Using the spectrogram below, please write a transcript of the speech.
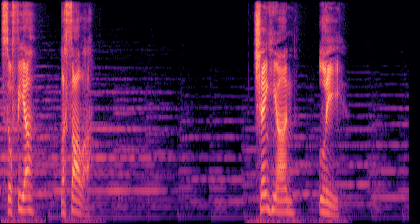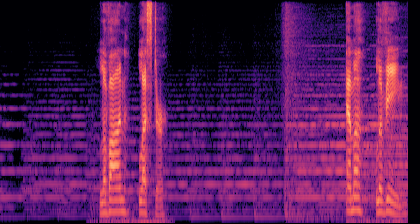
Sophia Lasala, Chenghyun Lee, Lavon Lester, Emma Levine,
